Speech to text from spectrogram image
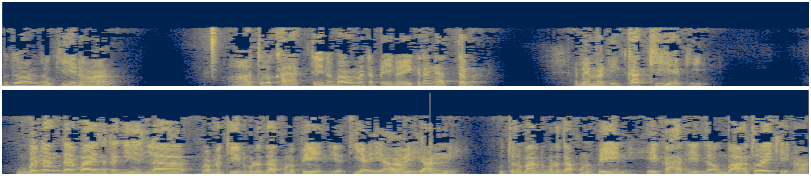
බුදුහාමුදුරුවෝ කියනවා ආතුර කයක් තියෙන බව මට පේනවා. ඒක නම් ඇත්තම. හැබැයි මට එකක් කිය හැකි. උඹ නම් දැන් වයසට ගිහිල්ලා වම තියෙනකොට දකුණ පේන්නේ. යන්නේ. උතුර බලනකොට දකුණ පේන්නේ. ඒක හරිය නිසා උඹ ආතුරයි කියනවා.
